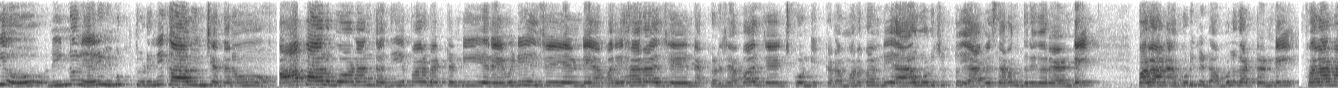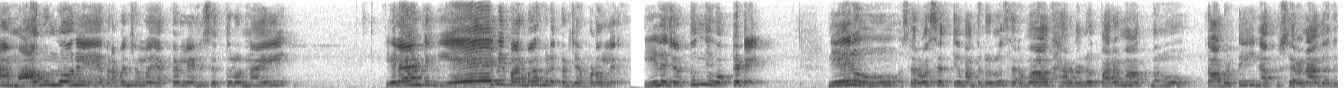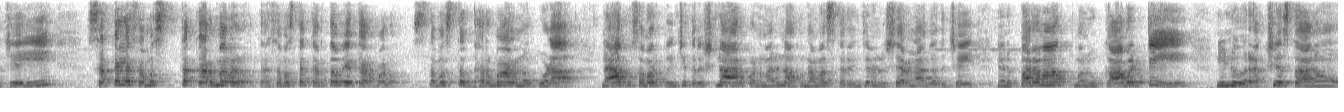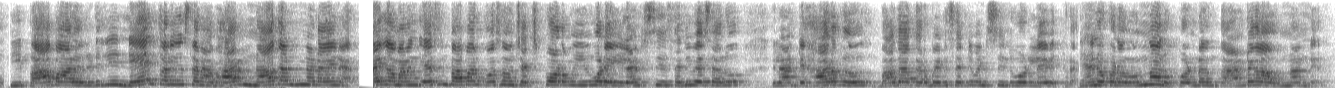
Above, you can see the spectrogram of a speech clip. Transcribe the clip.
నిన్ను నేను విముక్తుడిని కావించెదను. పాపాలు పోవడానికి ఆ దీపాలు పెట్టండి రెమెడీలు చేయండి ఆ పరిహారాలు చేయండి అక్కడ జపాలు చేయించుకోండి ఇక్కడ మునకండి ఆ గుడి చుట్టూ యాభై సార్లు తిరిగిరండి ఫలానా గుడికి డబ్బులు కట్టండి ఫలానా మాగుల్లోనే ప్రపంచంలో ఎక్కడ లేని శక్తులు ఉన్నాయి ఇలాంటివి ఏమీ పరమాత్ముడు ఇక్కడ చెప్పడం లేదు. ఈయన చెప్తుంది ఒక్కటే నేను సర్వశక్తిమంతుడును సర్వాధారుడను పరమాత్మను. కాబట్టి నాకు శరణాగతి చేయి సకల సమస్త కర్మలను సమస్త కర్తవ్య కర్మలు సమస్త ధర్మాలను కూడా నాకు సమర్పించి కృష్ణార్పణమని నాకు నమస్కరించి నన్ను శరణాగతి చేయి. నేను పరమాత్మను కాబట్టి నిన్ను రక్షిస్తాను. నీ పాపాలన్నిటినీ నేను తొలగిస్తాను. ఆ భారం నాదంటున్నాడు ఆయన. పైగా మనం చేసిన పాపాల కోసం చచ్చిపోవడం ఇవి కూడా ఇలాంటి సన్నివేశాలు ఇలాంటి హారలు బాధాకరమైన సెంటిమెంట్స్ ఇవి కూడా లేవు ఇక్కడ. నేను ఒకడు ఉన్నాను కొండంత అండగా ఉన్నాను నేను.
